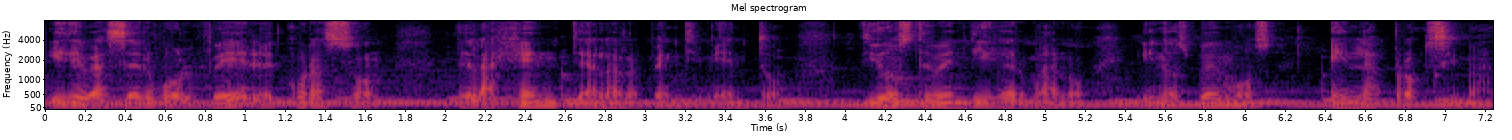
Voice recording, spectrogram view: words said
y debe hacer volver el corazón de la gente al arrepentimiento. Dios te bendiga hermano y nos vemos en la próxima.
